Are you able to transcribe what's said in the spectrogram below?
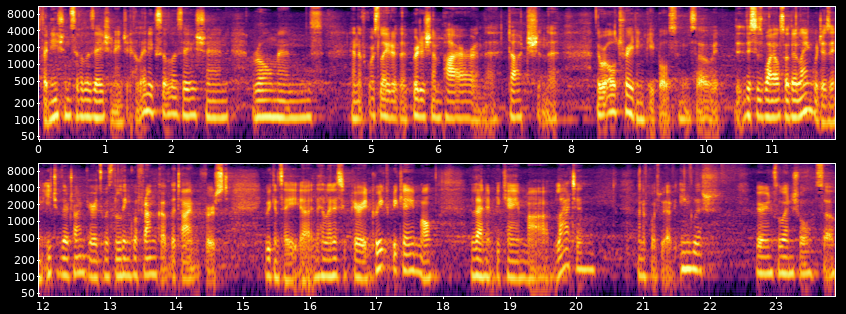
Phoenician civilization, ancient Hellenic civilization, Romans, and of course later the British Empire and the Dutch and the they were all trading peoples, and so it, this is why also their languages in each of their time periods was the lingua franca of the time. First, we can say uh, in the Hellenistic period, Greek became well, then it became uh, Latin, and of course we have English, very influential. So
